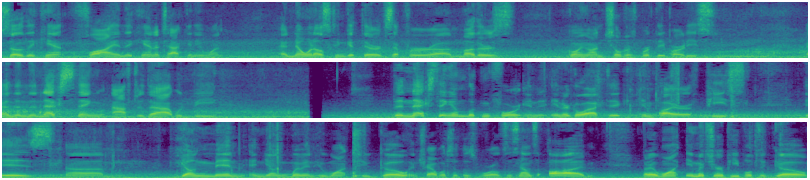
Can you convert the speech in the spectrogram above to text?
so they can't fly and they can't attack anyone, and no one else can get there except for uh, mothers going on children's birthday parties. And then the next thing after that would be the next thing I'm looking for in an intergalactic empire of peace is um, young men and young women who want to go and travel to those worlds. It sounds odd, but I want immature people to go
